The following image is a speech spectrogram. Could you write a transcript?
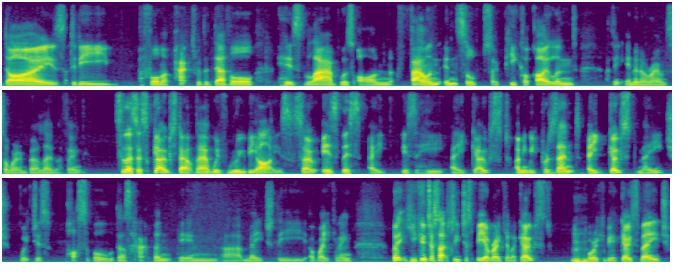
dies. Did he perform a pact with the devil? His lab was on Pfaueninsel, so Peacock Island, I think in and around somewhere in Berlin, I think. So there's this ghost out there with ruby eyes. So is this a is he a ghost? I mean, we present a ghost mage, which is possible, does happen in uh, Mage the Awakening, but he could just actually just be a regular ghost, mm-hmm. or he could be a ghost mage.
